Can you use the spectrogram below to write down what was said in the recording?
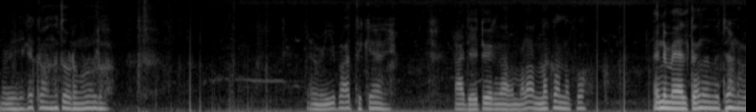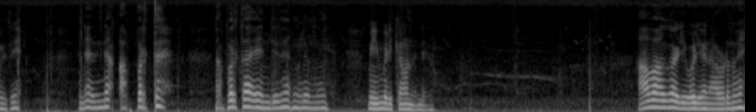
വെയിലൊക്കെ വന്ന് തുടങ്ങുന്നുള്ളൂ. ഈ ഭാഗത്തേക്ക് ആദ്യമായിട്ട് വരുന്ന നമ്മൾ അന്നൊക്കെ വന്നപ്പോൾ അതിന്റെ മേലത്തെ നിന്നിട്ടാണ് പോയത്. പിന്നെ അതിന്റെ അപ്പുറത്തെ അപ്പുറത്തെ എന്റെ ഞങ്ങളൊന്ന് മീൻ പിടിക്കാൻ വന്നിട്ടുണ്ടായിരുന്നു. ആ ഭാഗം അടിപൊളിയാണ്. അവിടെ നിന്ന്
